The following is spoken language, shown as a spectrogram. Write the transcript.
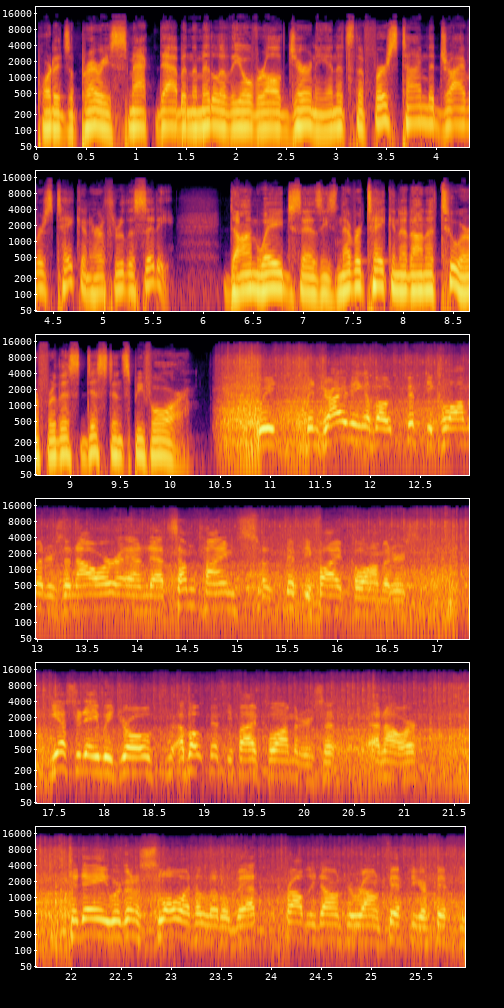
Portage la Prairie's smack dab in the middle of the overall journey, and it's the first time the driver's taken her through the city. Don Wage says he's never taken it on a tour for this distance before. We've been driving about 50 kilometers an hour and at sometimes 55 kilometers. Yesterday we drove about 55 kilometers an hour. Today we're going to slow it a little bit, probably down to around 50 or 52.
